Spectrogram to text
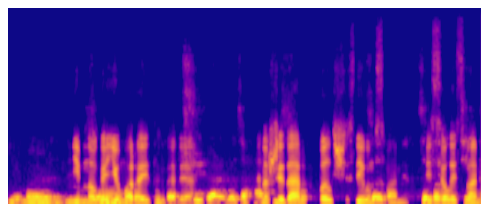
немного юмора и так далее. Но Шридар был счастливым с вами, веселый с вами.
